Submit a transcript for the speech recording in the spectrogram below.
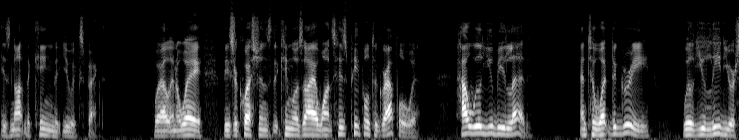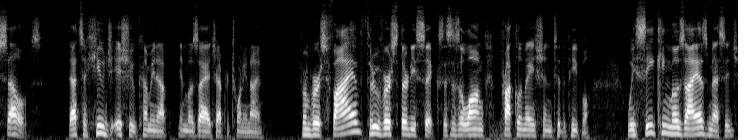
is not the king that you expect? Well, in a way, these are questions that King Mosiah wants his people to grapple with. How will you be led? And to what degree will you lead yourselves? That's a huge issue coming up in Mosiah chapter 29. From verse 5 through verse 36, this is a long proclamation to the people. We see King Mosiah's message,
